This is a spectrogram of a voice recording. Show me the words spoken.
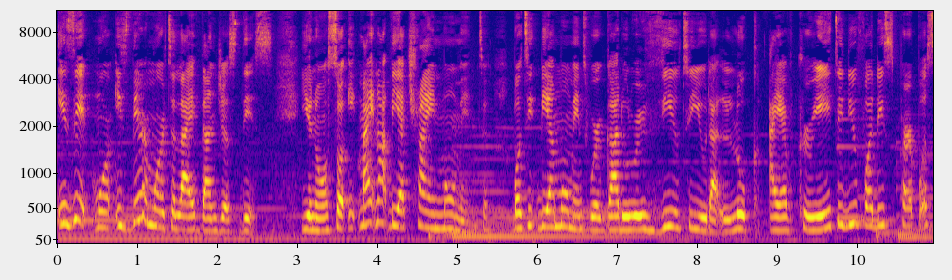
Is it more is there more to life than just this? You know so it might not be a trying moment but it be a moment where god will reveal to you that look i have created you for this purpose.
